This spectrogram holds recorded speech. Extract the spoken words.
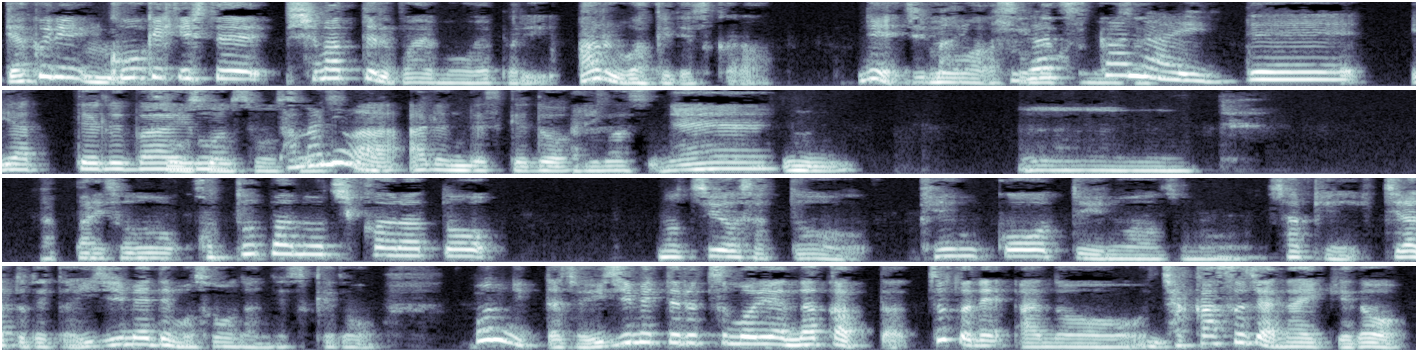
逆に攻撃してしまってる場合もやっぱりあるわけですから。ね、自分は、まあ、気がつかないでやってる場合もたまにはあるんですけど。ありますね。うん。うん。やっぱりその言葉の力と、の強さと、健康っていうのは、その、さっきちらっと出たいじめでもそうなんですけど、本人たちはいじめてるつもりはなかった。ちょっとね、あの、茶化すじゃないけど、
